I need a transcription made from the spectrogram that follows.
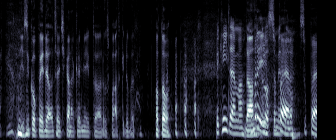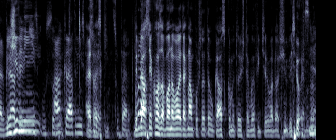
oni si koupí DLCčka, nakrmějí to a jdou zpátky do betlu. Hotovo. Pěkný téma. Dan. Dobrý, super, super. Výživný a kreativní způsob. A je to hezký. Super. Kdyby nás někoho zabanovali, tak nám pošlete ukázku, my to když tak budeme featurovat dalším videu. Jasně,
